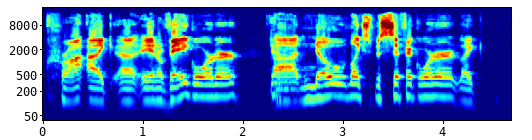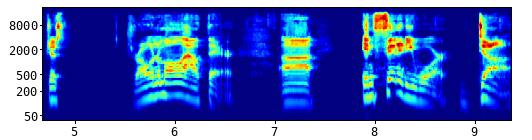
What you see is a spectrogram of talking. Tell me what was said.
chron- like uh, in a vague order, uh, no like specific order, like just throwing them all out there. Uh, Infinity War, duh.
